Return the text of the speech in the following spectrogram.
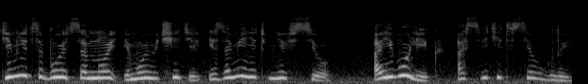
Темнице будет со мной и мой учитель и заменит мне все, а его лик осветит все углы.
